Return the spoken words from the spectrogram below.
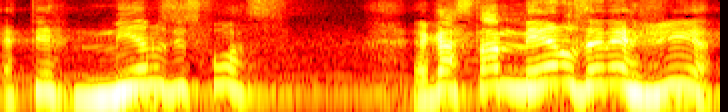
é ter menos esforço, é gastar menos energia.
